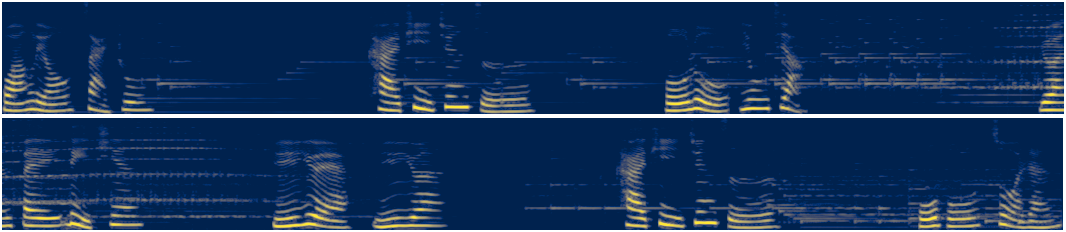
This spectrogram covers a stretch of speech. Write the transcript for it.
黄流在中。楷替君子，福禄优降；鸢飞戾天，鱼跃于渊。凯替君子，胡不做人？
